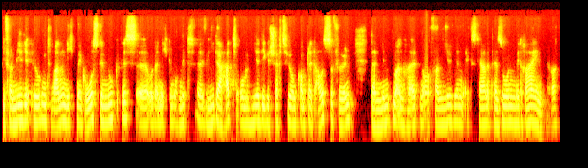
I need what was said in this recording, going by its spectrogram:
die Familie irgendwann nicht mehr groß genug ist äh, oder nicht genug Mitglieder hat, um hier die Geschäftsführung komplett auszufüllen, dann nimmt man halt noch familienexterne Personen mit rein. Ja.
